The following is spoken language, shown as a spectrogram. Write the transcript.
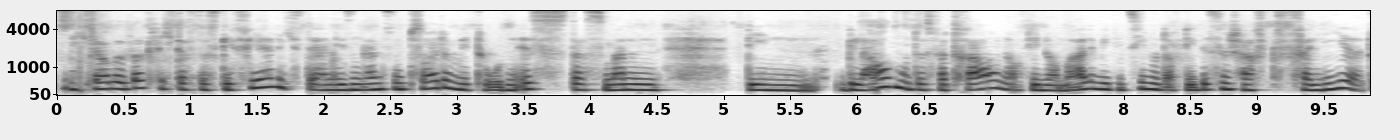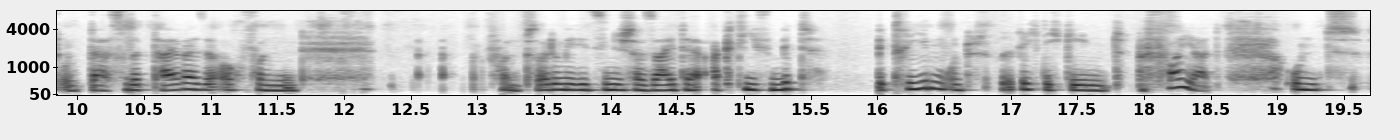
Ich glaube wirklich, dass das Gefährlichste an diesen ganzen Pseudomethoden ist, dass man den Glauben und das Vertrauen auf die normale Medizin und auf die Wissenschaft verliert. Und das wird teilweise auch von, von pseudomedizinischer Seite aktiv mit betrieben und richtiggehend befeuert. Und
